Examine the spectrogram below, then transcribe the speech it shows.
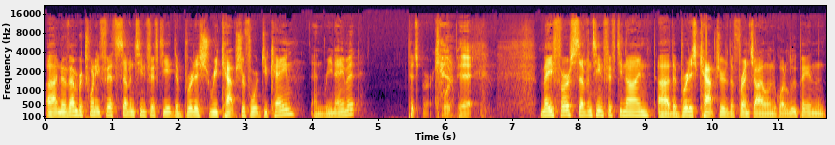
Uh, November 25th, 1758, the British recapture Fort Duquesne and rename it Pittsburgh. Fort Pitt. May 1st, 1759, uh, the British captured the French island of Guadeloupe in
